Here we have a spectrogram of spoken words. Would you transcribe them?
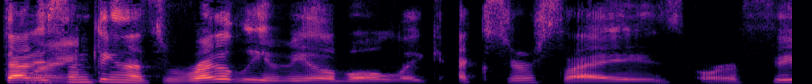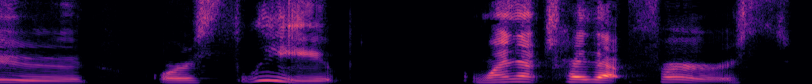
That right. is something that's readily available like exercise or food or sleep why not try that first?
